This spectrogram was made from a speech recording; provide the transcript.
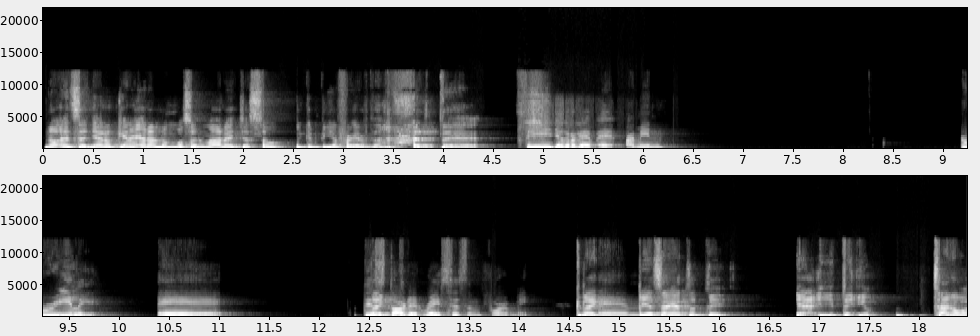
Nos enseñaron quiénes eran los musulmanes, just so we can be afraid of them. este. Sí, yo creo que, eh, I mean, really, eh, this Like- started racism for me. Like, Em, piensa en esto. di- yeah, you, di- you, sea, como,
